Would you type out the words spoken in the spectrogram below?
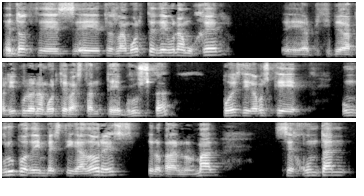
Entonces, eh, tras la muerte de una mujer, eh, al principio de la película, una muerte bastante brusca, pues digamos que un grupo de investigadores de lo paranormal se juntan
